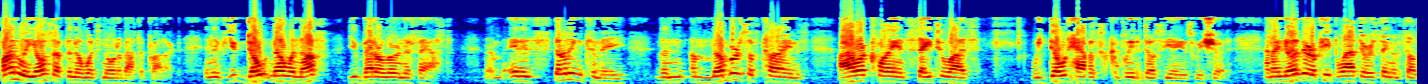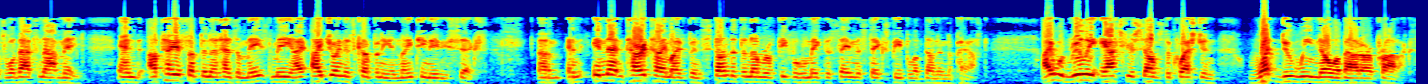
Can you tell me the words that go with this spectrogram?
Finally, you also have to know what's known about the product. And if you don't know enough, you better learn it fast. Um, it is stunning to me the um, numbers of times our clients say to us, we don't have as complete a dossier as we should. And I know there are people out there who are saying to themselves, well, that's not me. And I'll tell you something that has amazed me. I, I joined this company in 1986. Um, and in that entire time, I've been stunned at the number of people who make the same mistakes people have done in the past. I would really ask yourselves the question, what do we know about our products?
